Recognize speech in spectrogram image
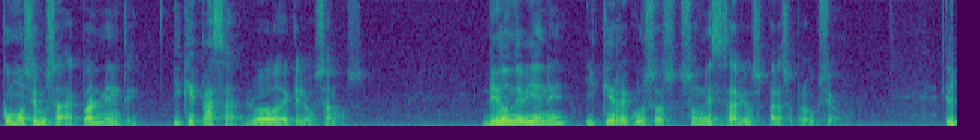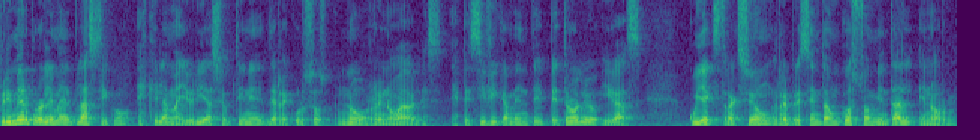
¿Cómo se usa actualmente? ¿Y qué pasa luego de que lo usamos? ¿De dónde viene y qué recursos son necesarios para su producción? El primer problema del plástico es que la mayoría se obtiene de recursos no renovables, específicamente petróleo y gas, cuya extracción representa un costo ambiental enorme.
